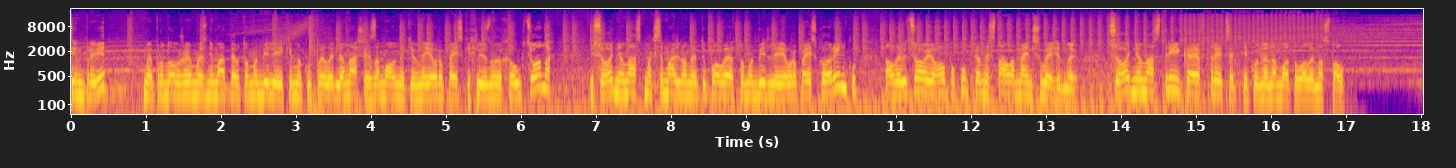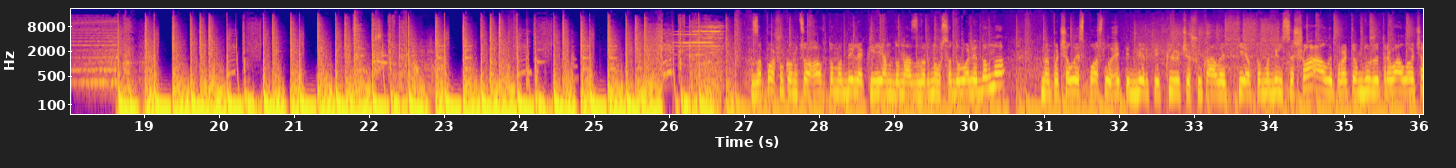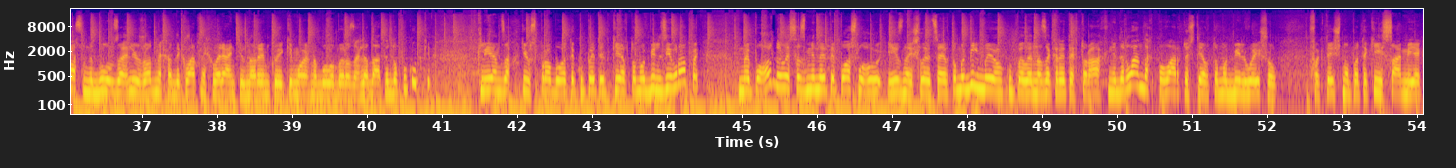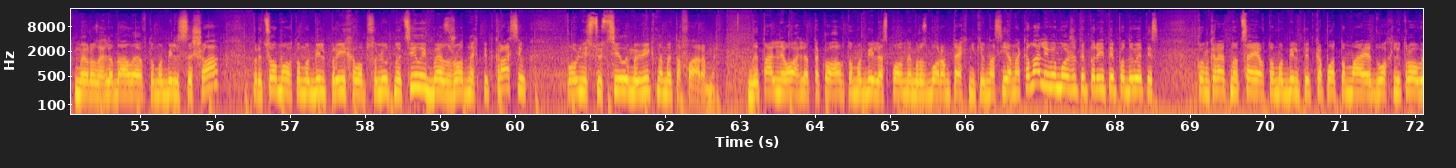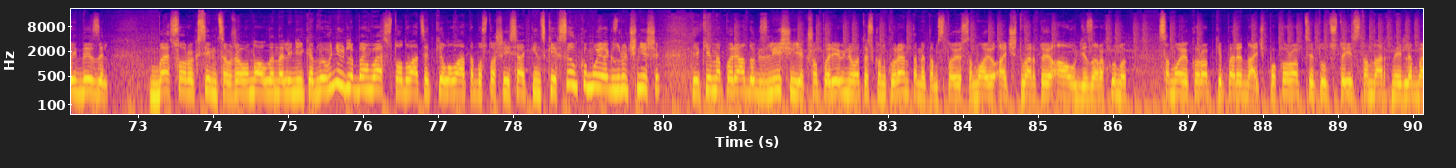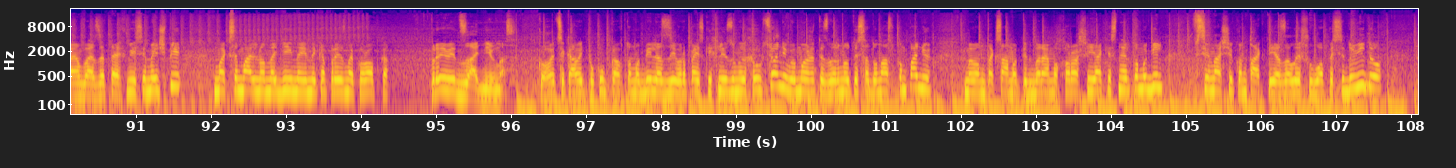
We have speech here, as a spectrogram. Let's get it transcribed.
Всім привіт! Ми продовжуємо знімати автомобілі, які ми купили для наших замовників на європейських лізнових аукціонах. І сьогодні у нас максимально нетиповий автомобіль для європейського ринку, але від цього його покупка не стала менш вигідною. Сьогодні у нас трійка F30, яку не намотували на стол. За пошуком цього автомобіля клієнт до нас звернувся доволі давно. Ми почали з послуги підбір під ключ і шукали такий автомобіль США, але протягом дуже тривалого часу не було взагалі жодних адекватних варіантів на ринку, які можна було би розглядати до покупки. Клієнт захотів спробувати купити такий автомобіль з Європи. Ми погодилися змінити послугу і знайшли цей автомобіль. Ми його купили на закритих торгах в Нідерландах. По вартості автомобіль вийшов фактично по такій самій, як ми розглядали автомобіль США. При цьому автомобіль приїхав абсолютно цілий, без жодних підкрасів, повністю з цілими вікнами та фарами. Детальний огляд такого автомобіля з повним розбором техніки в нас є на каналі. Ви можете перейти подивитись. Конкретно цей автомобіль під капотом має 2-літровий дизель. Б47 це вже оновлена лінійка двигунів для BMW 120 кВт або 160 кінських сил, кому як зручніше, які на порядок зліші, якщо порівнювати з конкурентами там, з тою самою А4 Audi за рахунок самої коробки передач. По коробці тут стоїть стандартний для BMW ZF 8 HP, максимально надійна і некапризна коробка. Привід задній у нас. Кого цікавить покупка автомобіля з європейських лізингових аукціонів, ви можете звернутися до нас в компанію. Ми вам так само підберемо хороший якісний автомобіль. Всі наші контакти я залишу в описі до відео.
